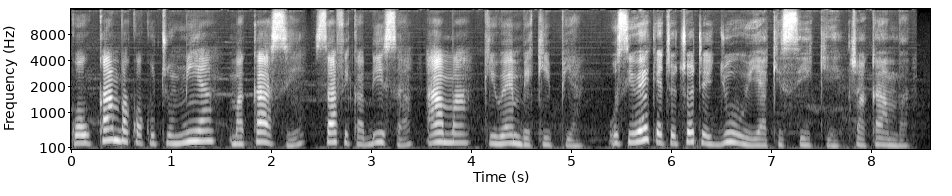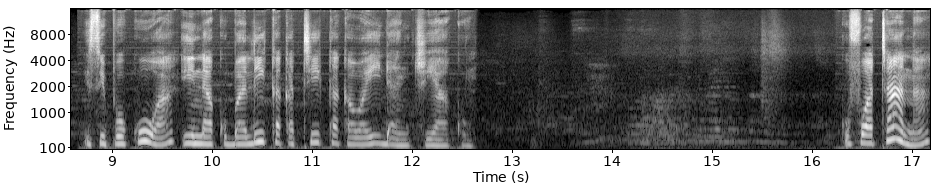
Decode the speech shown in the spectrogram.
kwa ukamba kwa kutumia makasi safi kabisa ama kiwembe kipya. Usiweke chochote juu ya kisiki cha kamba isipokuwa inakubalika katika kawaida nchi yako. Kufuatana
